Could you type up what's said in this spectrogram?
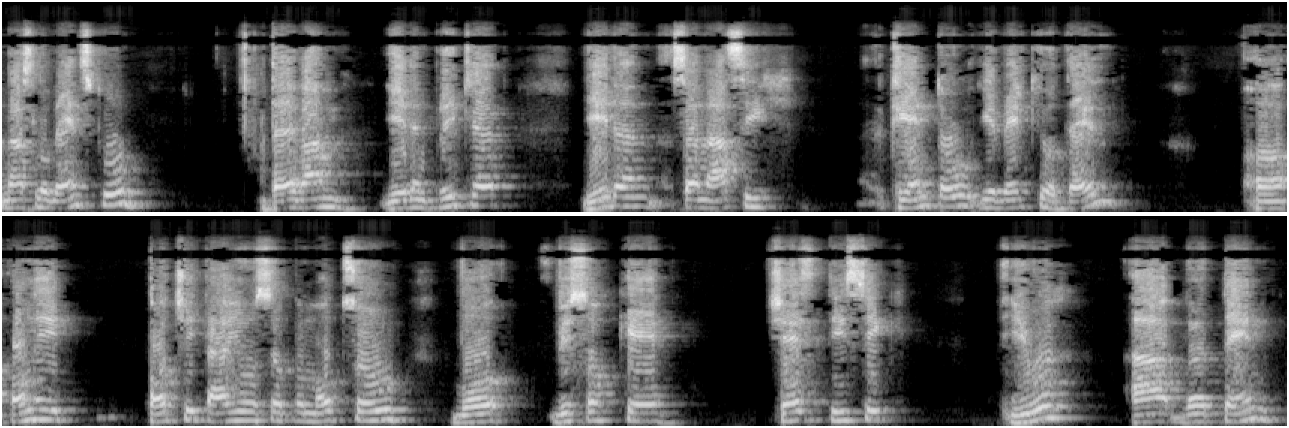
na Slovensku. Daj vám jeden príklad. Jeden z našich klientov je veľký hotel. Oni počítajú s pomocou vo vysoké 6 tisíc eur a v ten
